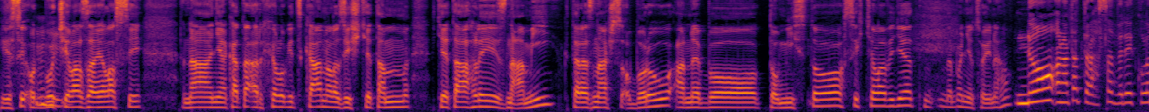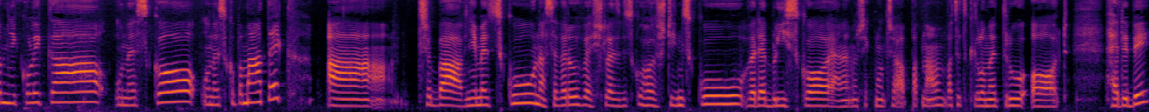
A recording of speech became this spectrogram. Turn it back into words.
Že si odbočila, mm-hmm. zajela si na nějaká ta archeologická naleziště, tam tě táhli známí, které znáš z oboru, anebo to místo si chtěla vidět, nebo něco jiného? No, ona ta trasa vede kolem několika UNESCO, UNESCO památek a třeba v Německu, na severu ve Šlezvicku Holštínsku vede blízko, já nevím, řeknu třeba 15-20 kilometrů od Hedby,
